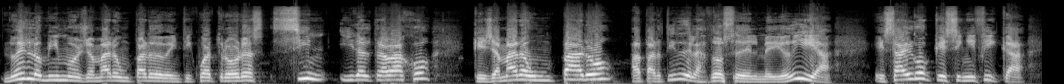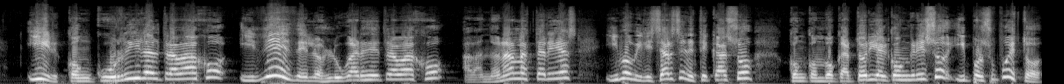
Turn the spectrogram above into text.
no es lo mismo llamar a un paro de 24 horas sin ir al trabajo que llamar a un paro a partir de las 12 del mediodía. Es algo que significa ir, concurrir al trabajo y desde los lugares de trabajo abandonar las tareas y movilizarse, en este caso, con convocatoria al Congreso y, por supuesto,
